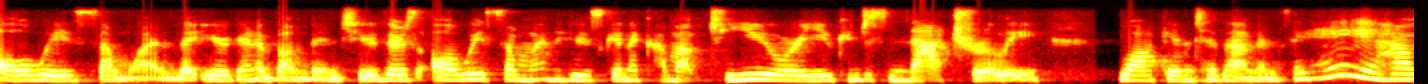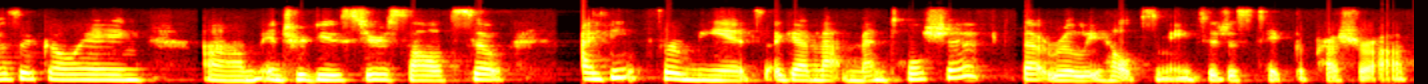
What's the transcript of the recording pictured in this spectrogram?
always someone that you're going to bump into. There's always someone who's going to come up to you or you can just naturally walk into them and say, "Hey, how's it going?" Um, introduce yourself. So I think for me, it's again that mental shift that really helps me to just take the pressure off.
